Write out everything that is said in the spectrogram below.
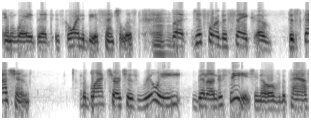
in a way that is going to be essentialist. Mm-hmm. But just for the sake of discussion, the black church has really been under siege, you know, over the past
